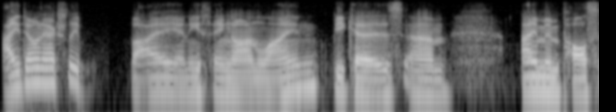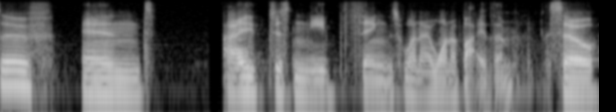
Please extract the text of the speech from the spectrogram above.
I don't actually buy anything online because um, I'm impulsive and I just need things when I want to buy them. So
